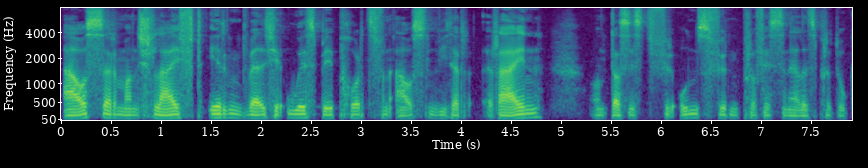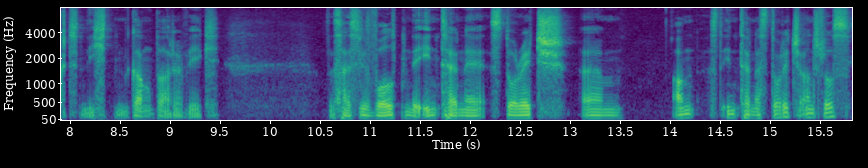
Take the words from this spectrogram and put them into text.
außer man schleift irgendwelche USB-Ports von außen wieder rein. Und das ist für uns, für ein professionelles Produkt, nicht ein gangbarer Weg. Das heißt, wir wollten eine interne Storage, ähm, an, interner Storage-Anschluss.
